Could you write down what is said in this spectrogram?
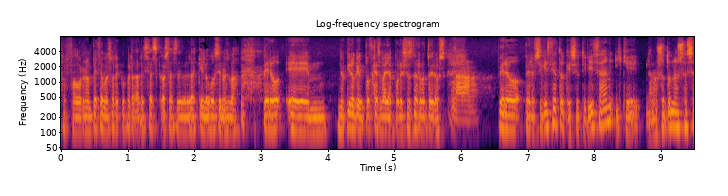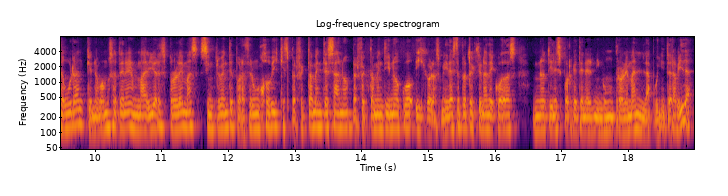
por favor, no empecemos a recuperar esas cosas, de verdad que luego se nos va. Pero eh, no quiero que el podcast vaya por esos derroteros. No, no, no. Pero, pero sí que es cierto que se utilizan y que a nosotros nos aseguran que no vamos a tener mayores problemas simplemente por hacer un hobby que es perfectamente sano, perfectamente inocuo y con las medidas de protección adecuadas no tienes por qué tener ningún problema en la puñetera vida.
